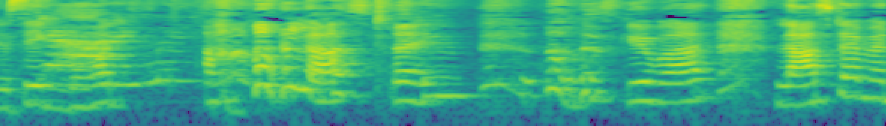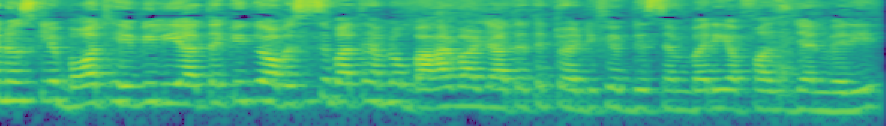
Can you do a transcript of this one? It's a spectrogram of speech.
जैसे एक बहुत लास्ट टाइम उसके बाद लास्ट टाइम मैंने उसके लिए बहुत हेवी लिया था क्योंकि ऑब्वियसली से बात है हम लोग बाहर बाहर जाते थे ट्वेंटी फिफ्थ दिसंबर या फ़र्स्ट जनवरी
